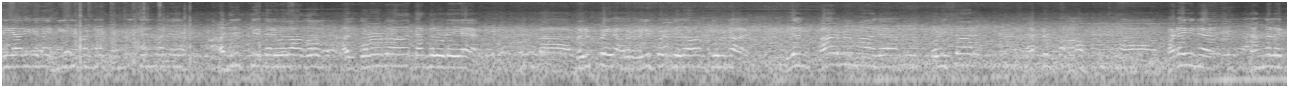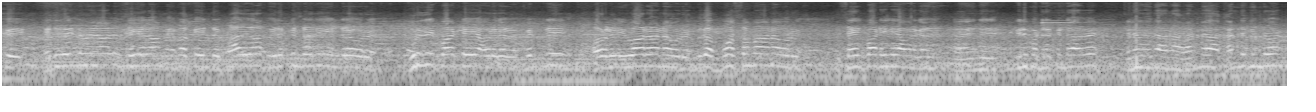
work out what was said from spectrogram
அதிகாரிகளை நீதிமன்றம் கொண்டு செல்வது அதிருப்தி தருவதாகவும் அது தொடர்பாக தங்களுடைய வெறுப்பை அவர் வெளிப்படுத்துவதாகவும் கூறினார். இதன் காரணமாக போலீசார் மற்றும் படையினர் தங்களுக்கு எது வேண்டுமானாலும் செய்யலாம் எமக்கு இன்று பாதுகாப்பு இருக்கின்றது என்ற ஒரு உறுதிப்பாட்டை அவர்கள் பெற்று அவர்கள் இவ்வாறான ஒரு மிக மோசமான ஒரு செயல்பாட்டிலே அவர்கள் இது ஈடுபட்டிருக்கின்றார்கள். எனவே தான் நான் வன்மையாக கண்டுகின்றோம்.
